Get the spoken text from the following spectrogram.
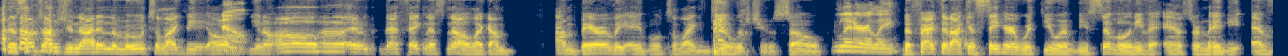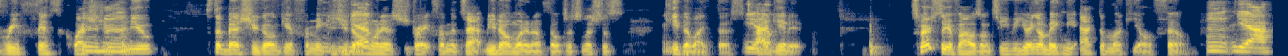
Because sometimes you're not in the mood to like be oh No. you know oh huh, and that fakeness no like I'm I'm barely able to like deal with you so Literally. the fact that I can sit here with you and be civil and even answer maybe every fifth question Mhm. from you, the best you're gonna get from me because you don't want it straight from the tap. You don't want it unfiltered. So let's just keep it like this. I get it. Especially if I was on TV. You ain't gonna make me act a monkey on film. Mm, yeah.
